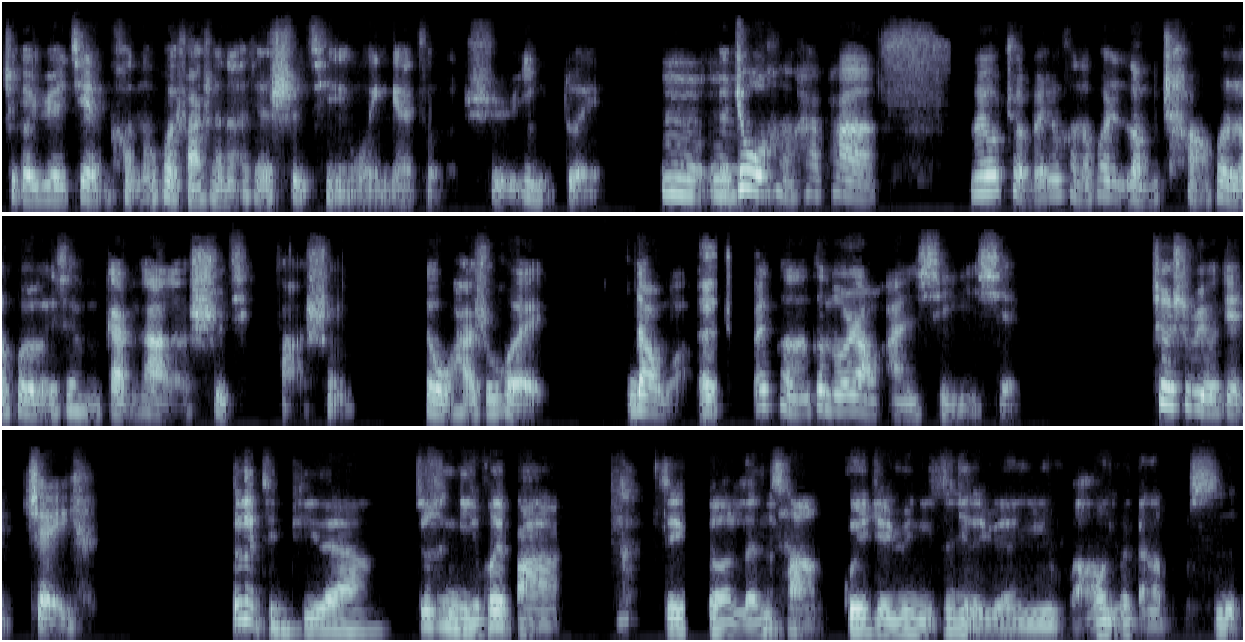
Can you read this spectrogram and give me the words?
这个约见可能会发生哪些事情，我应该怎么去应对。嗯嗯，就我很害怕没有准备就可能会冷场，或者会有一些很尴尬的事情发生。对我还是会让我呃准备可能更多让我安心一些，这个是不是有点 J？这个挺 P 的呀，就是你会把这个冷场归结于你自己的原因，然后你会感到不适，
